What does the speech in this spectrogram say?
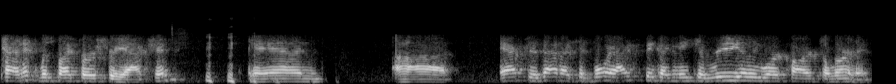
Panic was my first reaction. and uh, after that, I said, boy, I think I need to really work hard to learn it.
